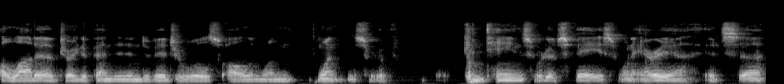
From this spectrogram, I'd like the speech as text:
a lot of drug dependent individuals all in one one sort of contained sort of space, one area. It's uh,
